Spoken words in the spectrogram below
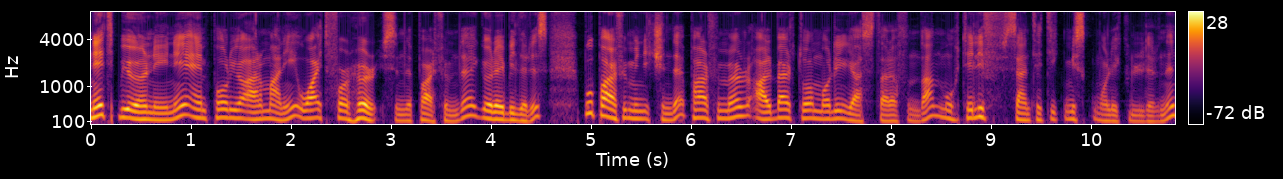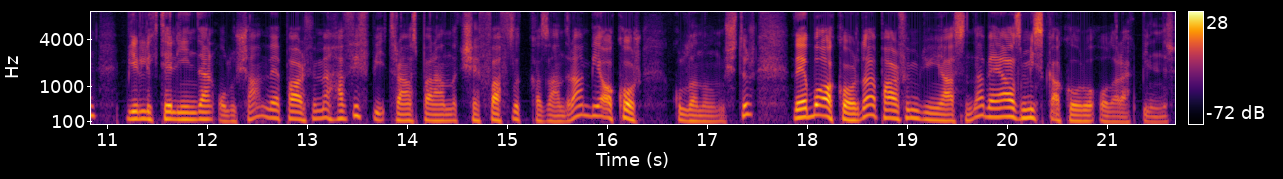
Net bir örneğini Emporio Armani White for Her isimli parfümde görebiliriz. Bu parfümün içinde parfümör Albert Alberto Morillas tarafından muhtelif sentetik misk moleküllerinin birlikteliğinden oluşan ve parfüme hafif bir transparanlık, şeffaflık kazandıran bir akor kullanılmıştır ve bu akorda parfüm dünyasında beyaz misk akoru olarak bilinir.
